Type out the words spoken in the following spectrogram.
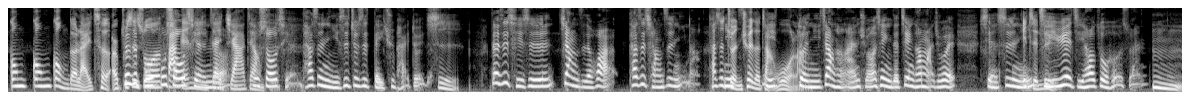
公公共的来测，而不是说不收钱在家这样不。收钱，它是你是就是得去排队的，是，但是其实这样子的话，它是强制你嘛，它是准确的掌握了。对你这样很安全，而且你的健康码就会显示你几月几号做核酸。嗯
